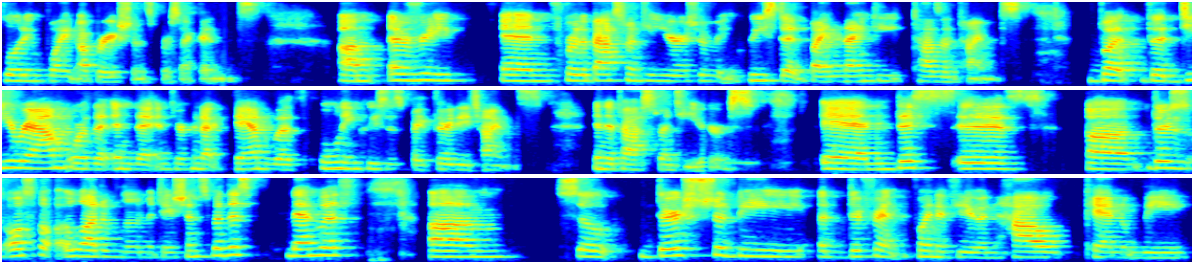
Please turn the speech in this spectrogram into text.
floating point operations per second. Um, every, and for the past 20 years, we've increased it by 90,000 times. But the DRAM or the, in the interconnect bandwidth only increases by 30 times in the past 20 years. And this is, um, there's also a lot of limitations with this bandwidth. Um, so there should be a different point of view and how can we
